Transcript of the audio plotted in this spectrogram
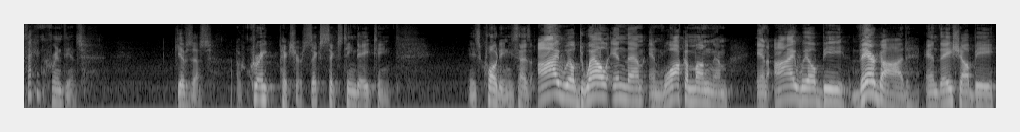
Second Corinthians gives us a great picture, 6 16 to 18. He's quoting, he says, I will dwell in them and walk among them, and I will be their God, and they shall be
